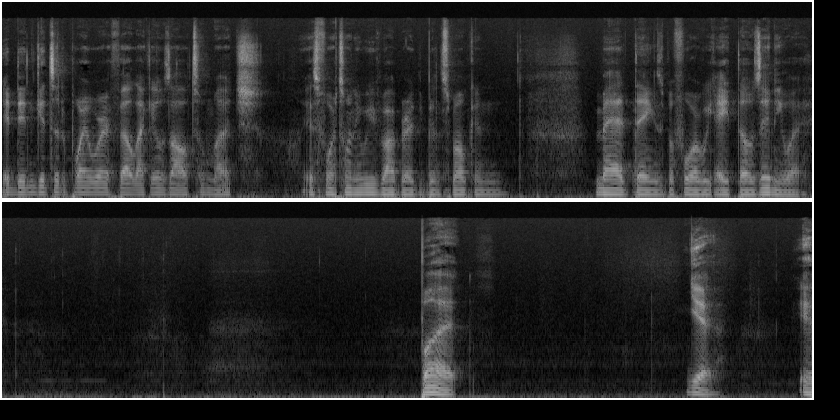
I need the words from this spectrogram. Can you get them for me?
It didn't get to the point where it felt like it was all too much. It's 420. We've already been smoking mad things before we ate those anyway. But yeah, it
